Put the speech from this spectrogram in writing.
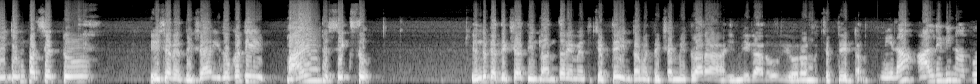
ఎయిటీన్ పర్సెంట్ వేశారు అధ్యక్ష. ఇదొకటి పాయింట్ సిక్స్ ఎందుకు అధ్యక్ష దీంట్లో అంతరం ఏమైతే చెప్తే వింటాం. అధ్యక్ష మీ ద్వారా ఎంఈ గారు ఎవరన్నా చెప్తే వింటాం. మీద ఆల్రెడీ నాకు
